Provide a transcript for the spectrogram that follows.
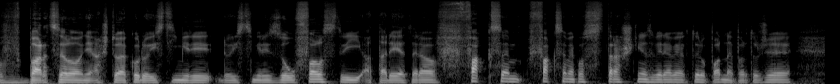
v Barceloně, až to jako do jistý míry, do jistý míry zoufalství a tady je teda fakt jsem, fakt jsem jako strašně zvědavý, jak to dopadne, protože uh,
